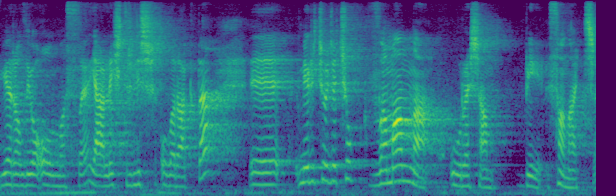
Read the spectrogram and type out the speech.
yer alıyor olması yerleştiriliş olarak da e, Meriç Hoca çok zamanla uğraşan bir sanatçı.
